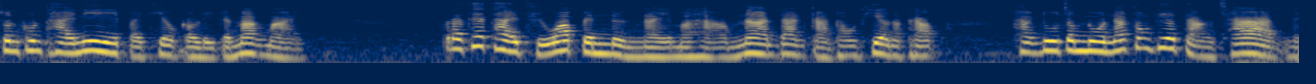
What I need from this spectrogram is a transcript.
จนคนไทยนี่ไปเที่ยวเกาหลีกันมากมาย ประเทศไทยถือว่าเป็นหนึ่งในมหาอำนาจด้านการท่องเที่ยวนะครับ หากดูจำนวนนักท่องเที่ยวต่างชาติใน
